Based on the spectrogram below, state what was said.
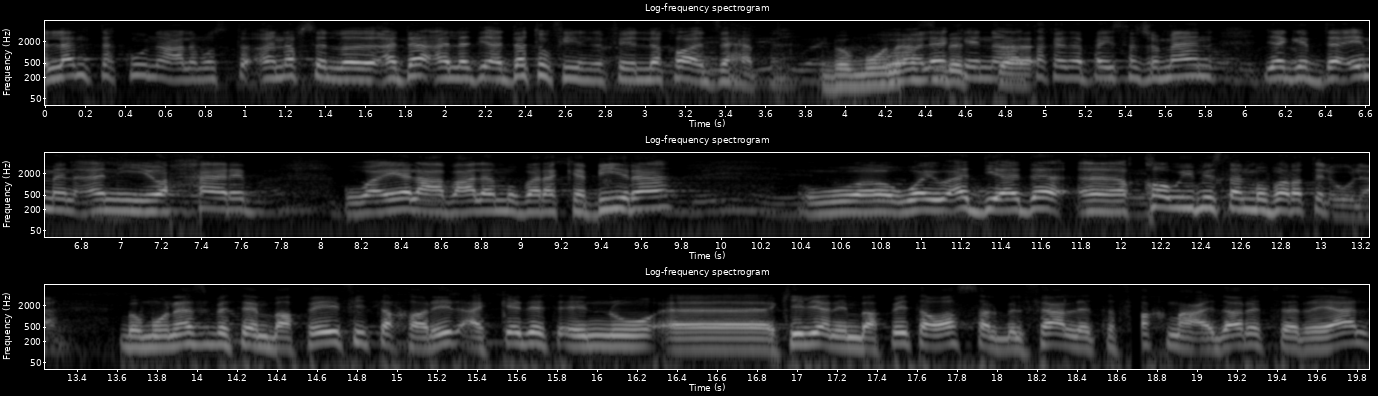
لن تكون على مست... نفس الأداء الذي أدته في في اللقاء الذهاب. بمناسبة- ولكن أعتقد أن باريس سان جيرمان يجب دائما أن يحارب ويلعب على مباراة كبيرة و... ويؤدي أداء آه، قوي مثل المباراة الأولى. بمناسبة امبابي في تقارير أكدت إنه آه، كيليان امبابي توصل بالفعل لاتفاق مع إدارة الريال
